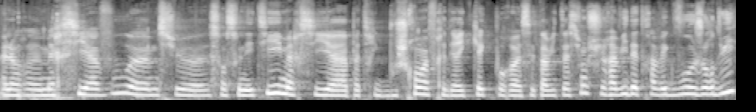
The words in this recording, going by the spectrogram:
Alors, euh, merci à vous, euh, Monsieur Sansonetti. Merci à Patrick Boucheron, à Frédéric Keck pour cette invitation. Je suis ravie d'être avec vous aujourd'hui.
